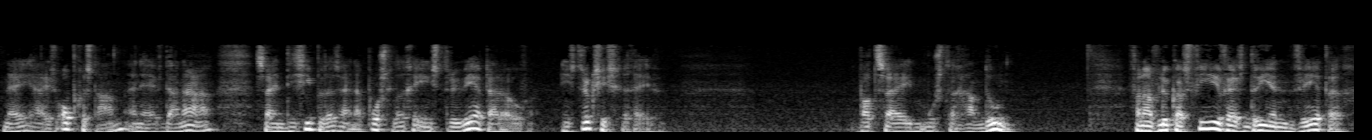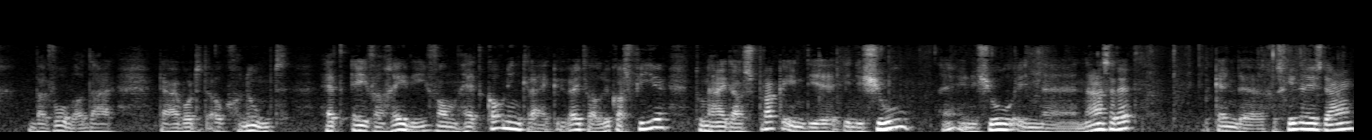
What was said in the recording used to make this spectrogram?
Nee, hij is opgestaan en heeft daarna zijn discipelen, zijn apostelen geïnstrueerd daarover. Instructies gegeven. Wat zij moesten gaan doen. Vanaf Lucas 4, vers 43 bijvoorbeeld, daar, daar wordt het ook genoemd het evangelie van het koninkrijk. U weet wel, Lucas 4, toen hij daar sprak in de, in de shul, in de shul in uh, Nazareth, bekende geschiedenis daar.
